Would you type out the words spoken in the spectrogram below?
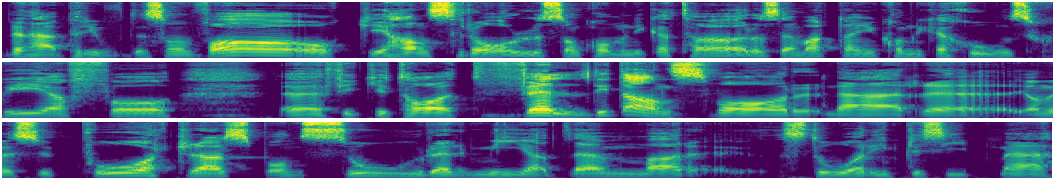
den här perioden som var och i hans roll som kommunikatör och sen vart han ju kommunikationschef och fick ju ta ett väldigt ansvar när eh, ja, med supportrar, sponsorer, medlemmar står i princip med,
